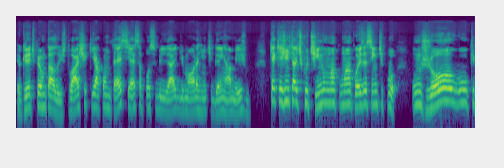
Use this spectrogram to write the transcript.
eu queria te perguntar, Luiz, tu acha que acontece essa possibilidade de uma hora a gente ganhar mesmo? Porque aqui a gente tá discutindo uma, uma coisa assim, tipo, um jogo que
